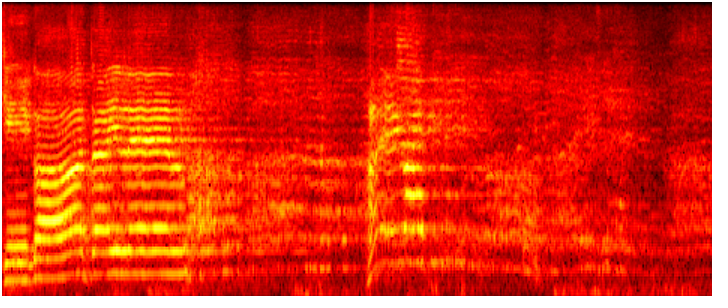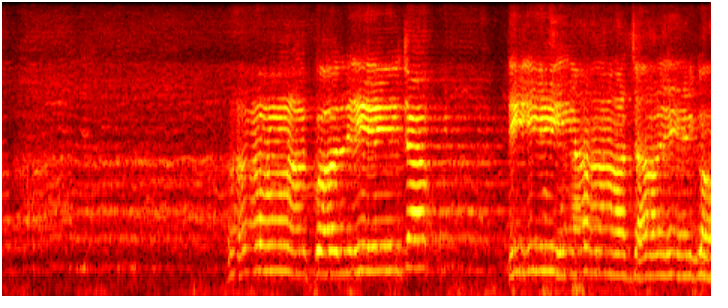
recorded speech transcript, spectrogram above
কি গাইলেন গো। কলিজা দিয়া যায় গো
